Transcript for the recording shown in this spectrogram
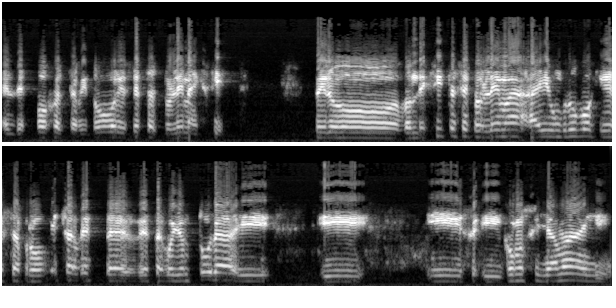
el despojo del territorio, ¿cierto? El problema existe. Pero donde existe ese problema hay un grupo que se aprovecha de, este, de esta coyuntura y, y, y, ¿cómo se llama? Y,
